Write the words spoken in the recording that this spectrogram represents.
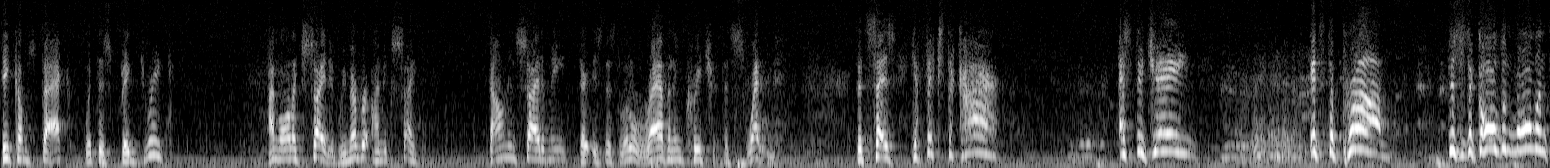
He comes back with this big drink. I'm all excited. Remember, I'm excited. Down inside of me, there is this little ravening creature that's sweating, that says, You fixed the car. Esther Jane. It's the prom. This is a golden moment.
